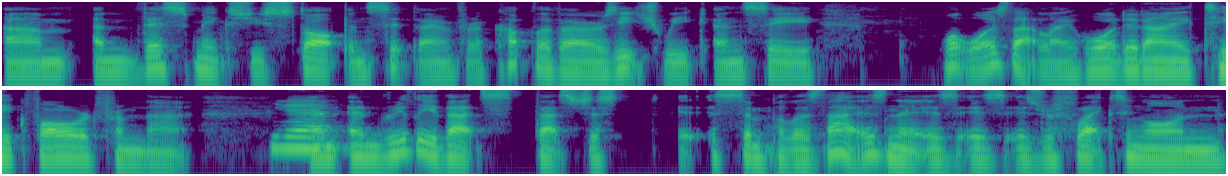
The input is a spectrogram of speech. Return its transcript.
Um, and this makes you stop and sit down for a couple of hours each week and say what was that like? What did i take forward from that? Yeah. And and really that's that's just as simple as that isn't it? Is is is reflecting on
